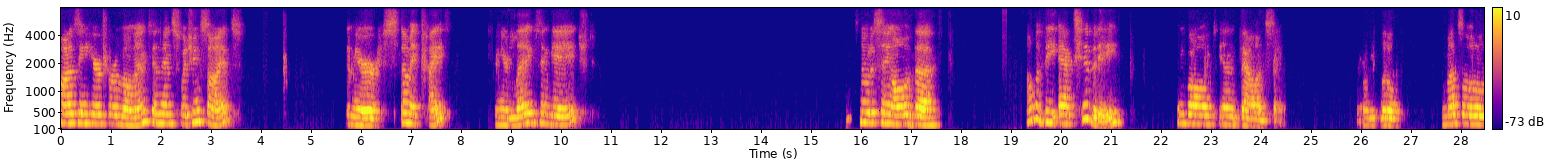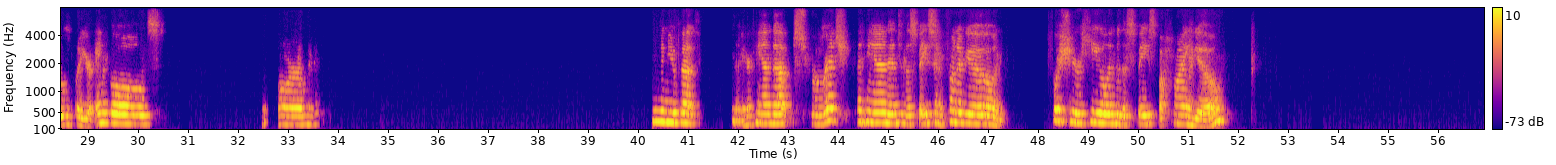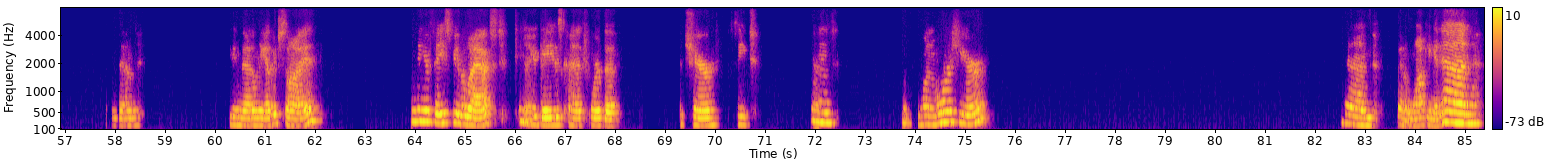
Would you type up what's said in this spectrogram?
Pausing here for a moment and then switching sides. In your stomach tight. And your legs engaged. Noticing all of the all of the activity involved in balancing. All these little muscles for your ankles, arm. And then you've got you know, your hand up, stretch the hand into the space in front of you and push your heel into the space behind you. And then getting that on the other side. Letting your face be relaxed. You know, your gaze kind of toward the, the chair seat. And one more here. And then walking it in.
